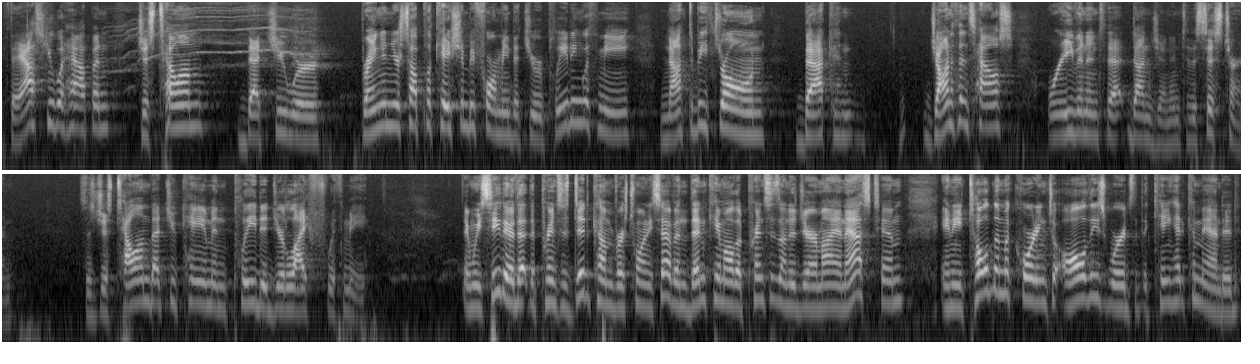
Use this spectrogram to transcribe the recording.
if they ask you what happened, just tell them that you were bringing your supplication before me, that you were pleading with me not to be thrown back Jonathan's house or even into that dungeon, into the cistern. It says, just tell them that you came and pleaded your life with me. And we see there that the princes did come, verse 27. Then came all the princes unto Jeremiah and asked him, and he told them according to all these words that the king had commanded.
